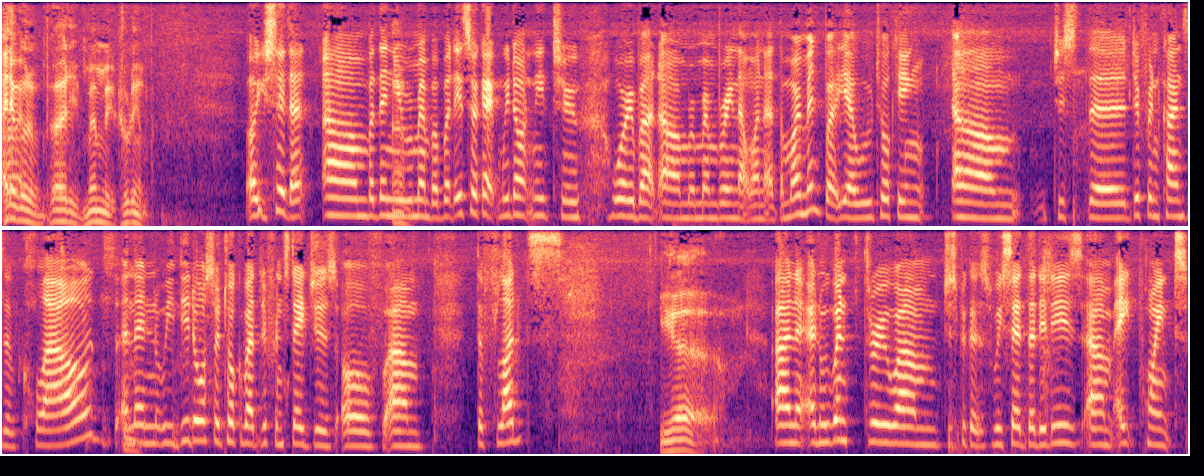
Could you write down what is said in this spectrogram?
I got a bad memory to him. Oh, you say that, um, but then you Um. remember. But it's okay. We don't need to worry about um, remembering that one at the moment. But yeah, we were talking um, just the different kinds of clouds, and then we did also talk about different stages of um, the floods. Yeah. And, and we went through um, just because we said that it is um, eight point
